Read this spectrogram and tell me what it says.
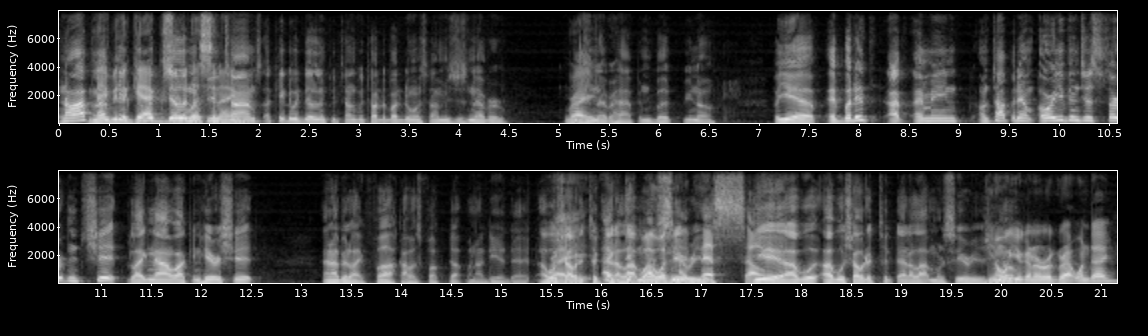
no, I Maybe the kicked it with Gecs are Dylan a listening. few times. I kicked it with Dylan a few times. We talked about doing something. It's just never, Right. never happened. But you know, but yeah, it, but it. I, I mean, on top of them, or even just certain shit. Like now, I can hear shit. And I'd be like, "Fuck! I was fucked up when I did that. I wish I would have took I that a did- lot well, I more wasn't my serious. best self. Yeah, I would. I wish I would have took that a lot more serious. You know what you're gonna regret one day?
